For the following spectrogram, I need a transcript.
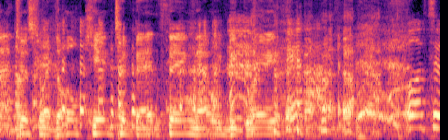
that just with the whole kid to bed thing? That would be great. Yeah. we'll, have to,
